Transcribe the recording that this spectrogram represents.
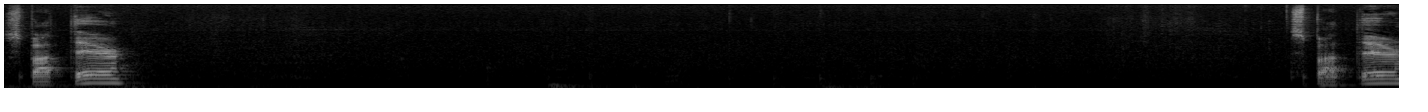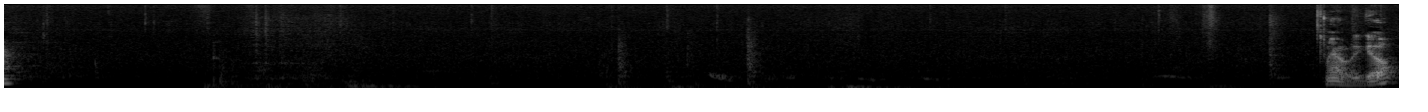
spot there, spot there. There we go.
